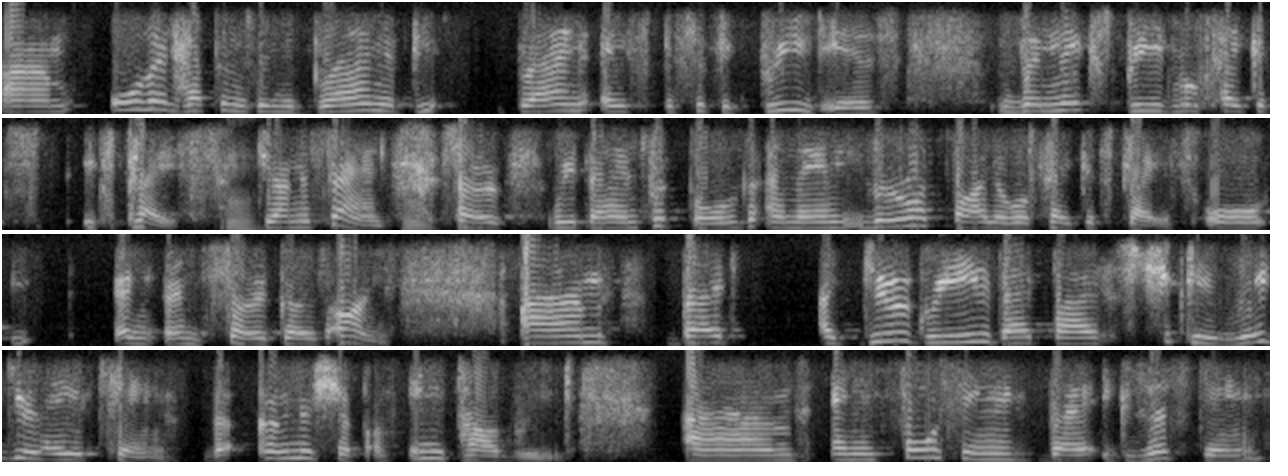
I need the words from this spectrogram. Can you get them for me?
Um, all that happens when you brand a, brand a specific breed is the next breed will take its its place. Mm. Do you understand? Mm. So we ban pit bulls, and then the Rottweiler will take its place, or and, and so it goes on. Um, but I do agree that by strictly regulating the ownership of any power breed um, and enforcing the existing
